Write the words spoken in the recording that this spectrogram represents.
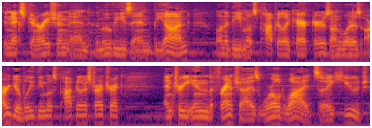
The Next Generation and the movies and beyond, one of the most popular characters on what is arguably the most popular Star Trek entry in the franchise worldwide, so a huge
